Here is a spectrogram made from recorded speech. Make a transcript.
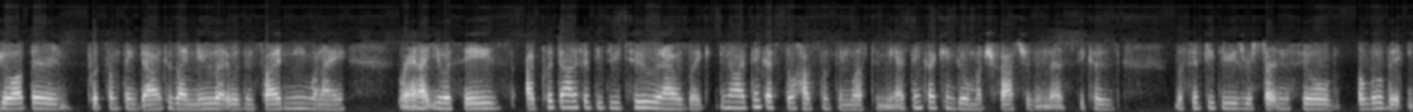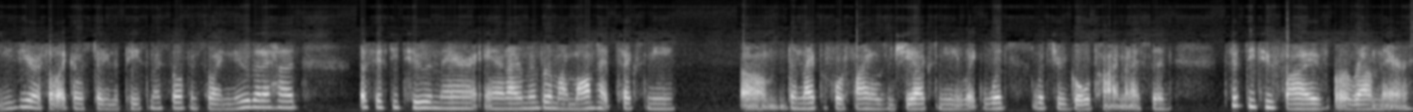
go out there and put something down because I knew that it was inside me when I ran at USA's. I put down a 53.2 and I was like, you know, I think I still have something left in me. I think I can go much faster than this because the 53s were starting to feel a little bit easier. I felt like I was starting to pace myself, and so I knew that I had a 52 in there. And I remember my mom had texted me um, the night before finals, and she asked me like, "What's what's your goal time?" And I said, "52.5 or around there."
